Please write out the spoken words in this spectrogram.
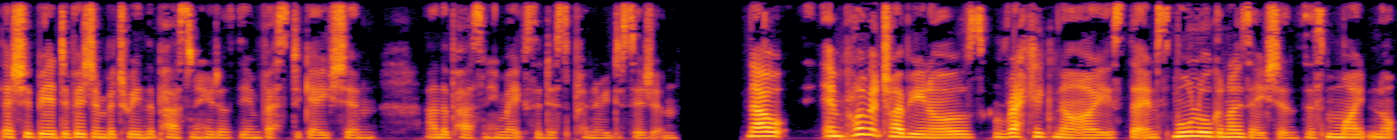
there should be a division between the person who does the investigation and the person who makes the disciplinary decision. Now, employment tribunals recognise that in small organisations this might not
